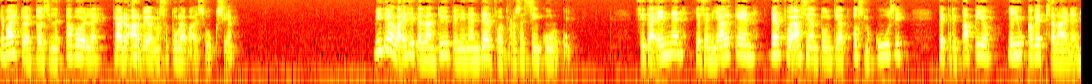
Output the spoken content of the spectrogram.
ja vaihtoehtoisille tavoille käydä arvioimassa tulevaisuuksia. Videolla esitellään tyypillinen Delfoi-prosessin kulku. Sitä ennen ja sen jälkeen Delfoi-asiantuntijat Osmo Kuusi, Petri Tapio ja Jukka Vepsäläinen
